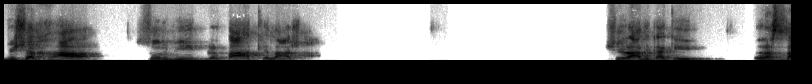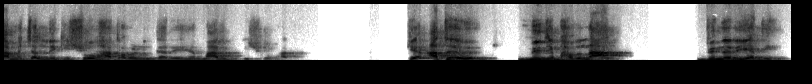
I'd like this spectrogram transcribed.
विशखा सुरभि कृता खिलाशा। श्री राधिका की रास्ता में चलने की शोभा का वर्णन कर रहे हैं, मार्ग की शोभा का। कि अथ निज भवना विनरियति।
